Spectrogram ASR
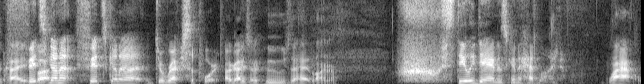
okay? Fit's but- gonna Fit's gonna direct support. Okay, so who's the headliner? Steely Dan is gonna headline. Wow,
